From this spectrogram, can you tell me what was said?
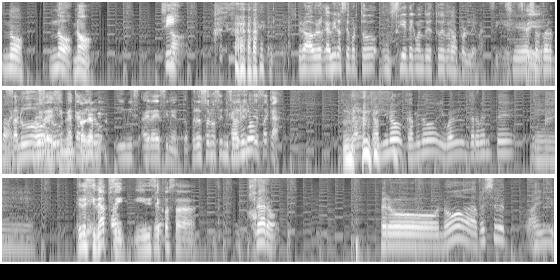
No, No. No. Sí. No. pero, pero Camilo se portó un 7 cuando yo estuve con No. el problema. Así que sí, eso es verdad. saludos, No, saludos a Camilo y mis agradecimientos. Pero eso no significa Camilo- que estés acá. Ca- Camilo, Camilo, igual de repente. Eh, Tiene sinapsis y dice cosas. Claro. Pero no, a veces hay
